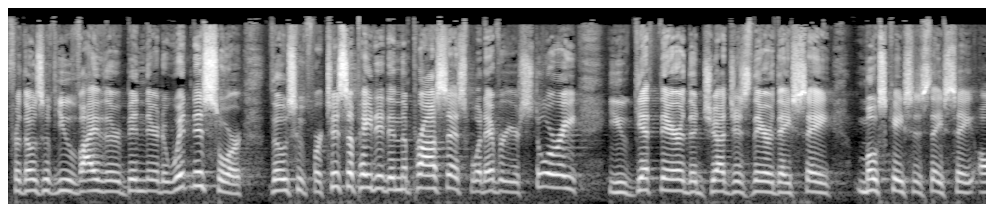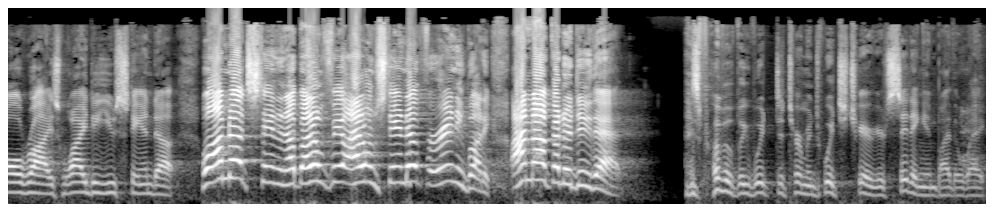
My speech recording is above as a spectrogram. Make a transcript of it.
for those of you who've either been there to witness or those who've participated in the process, whatever your story, you get there, the judge is there, they say, most cases they say, all rise. Why do you stand up? Well, I'm not standing up. I don't feel, I don't stand up for anybody. I'm not going to do that. That's probably what determines which chair you're sitting in, by the way.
